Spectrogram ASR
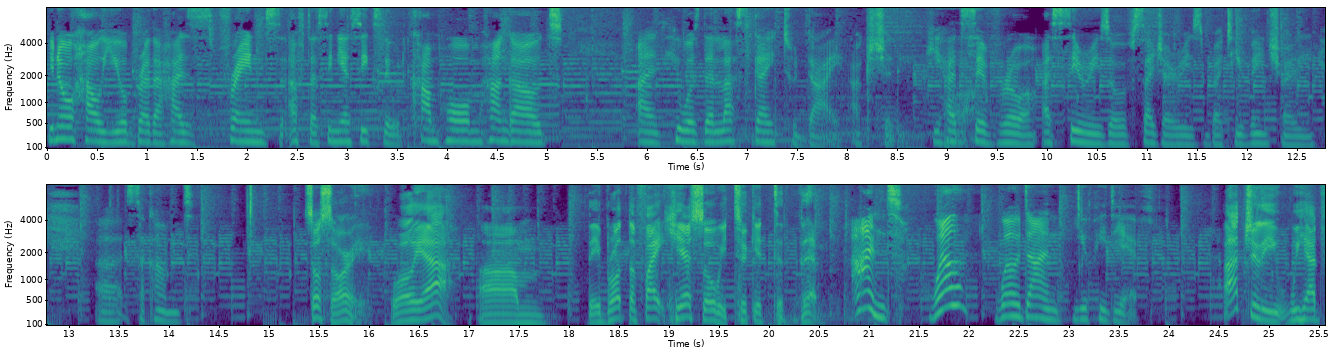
You know how your brother has friends after senior six, they would come home, hang out. And he was the last guy to die, actually. He had several, a series of surgeries, but he eventually uh, succumbed. So sorry. Well, yeah. Um, they brought the fight here, so we took it to them. And, well, well done, UPDF. Actually, we had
